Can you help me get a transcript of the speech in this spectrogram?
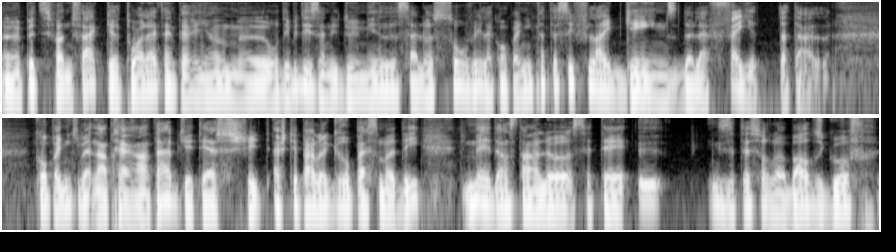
Un petit fun fact, Twilight Imperium, euh, au début des années 2000, ça l'a sauvé la compagnie Fantasy Flight Games de la faillite totale. Compagnie qui est maintenant très rentable, qui a été achetée achetée par le groupe Asmodée, mais dans ce temps-là, c'était eux ils étaient sur le bord du gouffre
